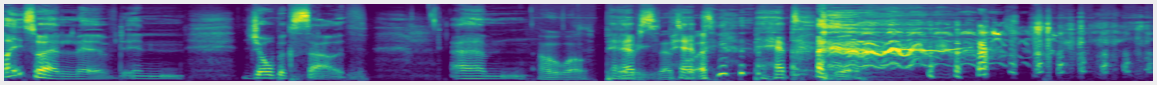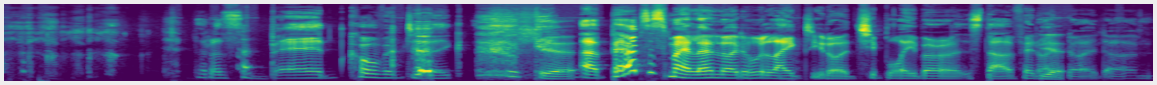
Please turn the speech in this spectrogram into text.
place where I lived in Joburg South. Um, Oh well. perhaps, Maybe that's perhaps, why. perhaps. yeah. that was bad COVID take. yeah. Uh, perhaps it's my landlord who liked, you know, cheap labor stuff and Yeah. whatnot. Um,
